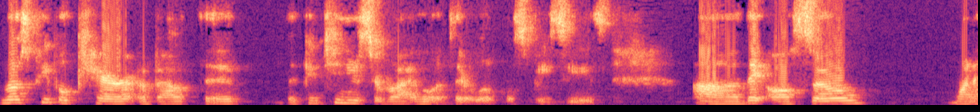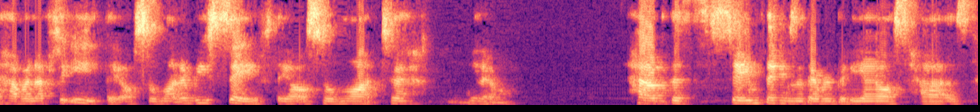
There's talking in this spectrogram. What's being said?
Most people care about the the continued survival of their local species. Uh, they also want to have enough to eat. They also want to be safe. They also want to, you know, have the same things that everybody else has.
